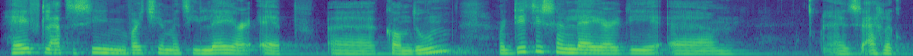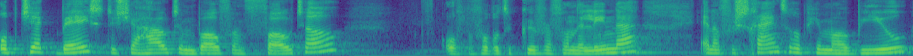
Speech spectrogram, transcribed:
heeft laten zien wat je met die Layer-app kan doen. Maar dit is een layer die... Uh, het is eigenlijk object-based, dus je houdt hem boven een foto of bijvoorbeeld de cover van de Linda. En dan verschijnt er op je mobiel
